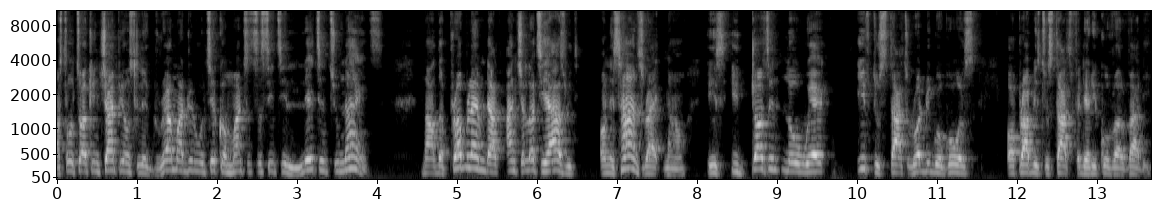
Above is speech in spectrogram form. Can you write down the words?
I'm still talking Champions League. Real Madrid will take on Manchester City later tonight. Now, the problem that Ancelotti has with on his hands right now is he doesn't know where if to start Rodrygo Goes or probably to start Federico Valverde.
